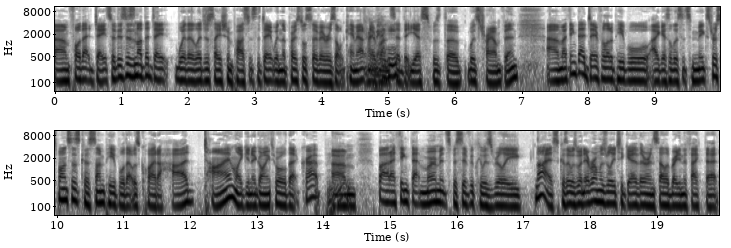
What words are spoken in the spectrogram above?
Um, for that date. So this is not the date where the legislation passed. It's the date when the postal survey result came out, Came and everyone out. said that yes was the was triumphant. Um, I think that date for a lot of people, I guess, elicits mixed responses because some people that was quite a hard time, like you know, going through all that crap. Mm-hmm. Um, but I think that moment specifically was really nice because it was when everyone was really together and celebrating the fact that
